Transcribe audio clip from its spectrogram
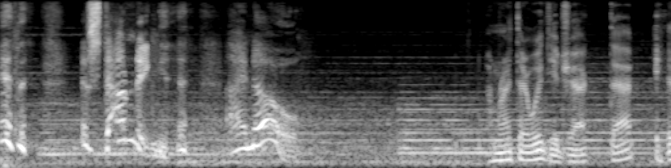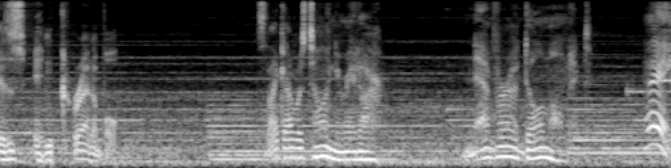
Astounding. I know. I'm right there with you, Jack. That is incredible. It's like I was telling you, Radar. Never a dull moment. Hey,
